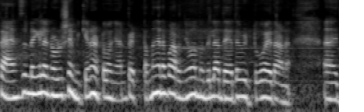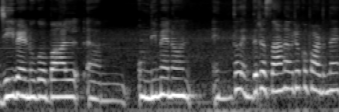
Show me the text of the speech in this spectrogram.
ഫാൻസ് ഉണ്ടെങ്കിൽ എന്നോട് ക്ഷമിക്കണം കേട്ടോ. ഞാൻ പെട്ടെന്ന് ഇങ്ങനെ പറഞ്ഞു വന്നതിൽ അദ്ദേഹത്തെ വിട്ടുപോയതാണ്. ജി. വേണുഗോപാൽ ഉണ്ണിമേനോൻ എന്തോ എന്ത് രസമാണ് അവരൊക്കെ പാടുന്നത്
